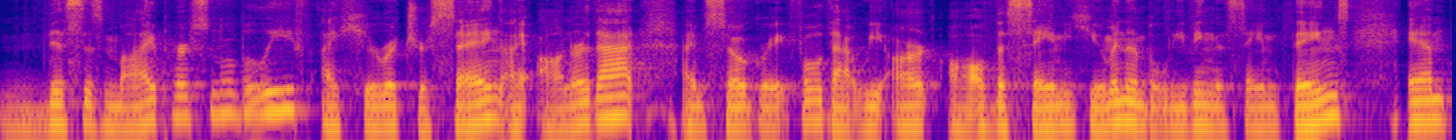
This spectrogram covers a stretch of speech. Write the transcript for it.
this is my personal belief. I hear what you're saying. I honor that. I'm so grateful that we aren't all the same human and believing the same things. And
